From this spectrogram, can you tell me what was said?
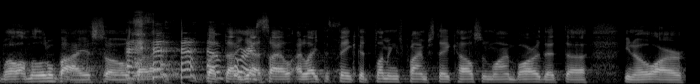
Well, I'm a little biased, so but, I- but uh, yes, I, I like to think that Fleming's Prime Steakhouse and Wine Bar that uh, you know our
